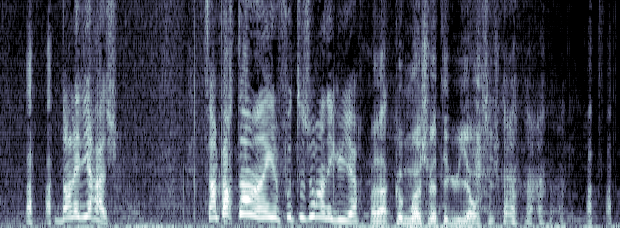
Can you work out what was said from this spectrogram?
dans les virages. C'est important, hein, il faut toujours un aiguilleur. Voilà, comme moi, je vais être aiguilleur aussi, je crois.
